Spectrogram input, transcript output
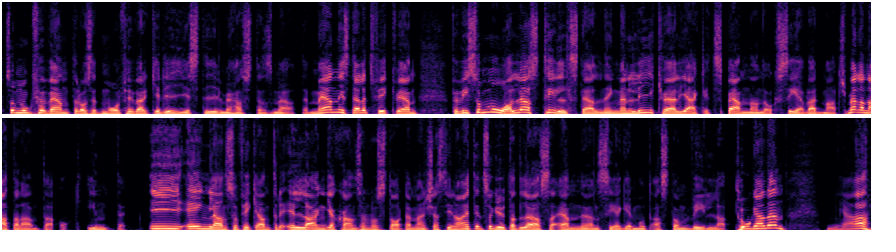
som nog förväntade oss ett målfyrverkeri i stil med höstens möte. Men istället fick vi en förvisso mållös tillställning men likväl jäkligt spännande och sevärd match mellan Atalanta och Inter. I England så fick Anthony Elanga chansen från start när Manchester United såg ut att lösa ännu en seger mot Aston Villa. Tog han den? Ja,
